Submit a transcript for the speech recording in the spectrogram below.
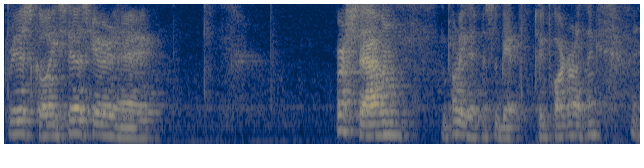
praise God, he says here, uh, verse 7, and probably this will be a two parter, I think.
